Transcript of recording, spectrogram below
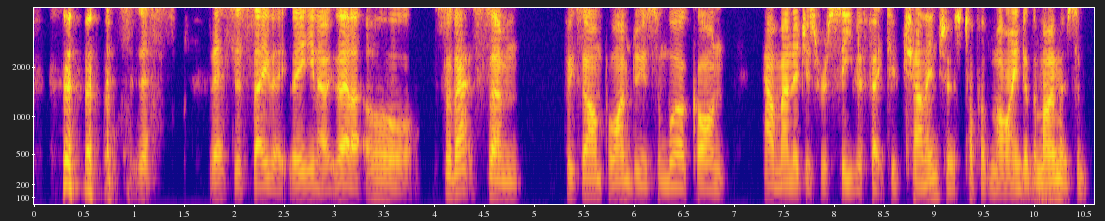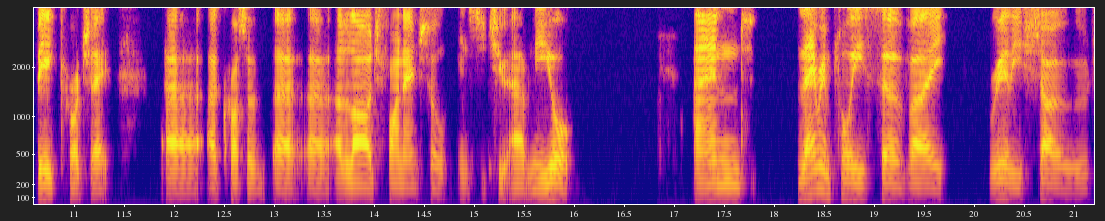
let's, let's, let's just say that they, you know they're like, oh, so that's um, for example, I'm doing some work on how managers receive effective challenge. So It's top of mind at the mm. moment. It's a big project uh, across a, a, a large financial institute out of New York, and their employee survey really showed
